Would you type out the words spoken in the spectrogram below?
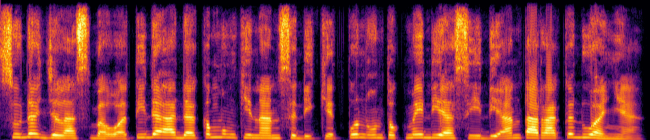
sudah jelas bahwa tidak ada kemungkinan sedikit pun untuk mediasi di antara keduanya.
